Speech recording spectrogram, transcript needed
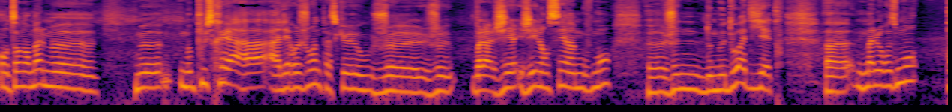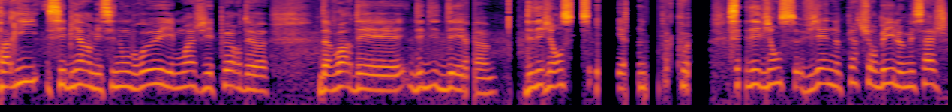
en temps normal, me, me, pousserait à, les rejoindre parce que je, je voilà, j'ai lancé un mouvement, je me dois d'y être. malheureusement, Paris, c'est bien, mais c'est nombreux et moi j'ai peur d'avoir des, des, déviances. Et que ces déviances viennent perturber le message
